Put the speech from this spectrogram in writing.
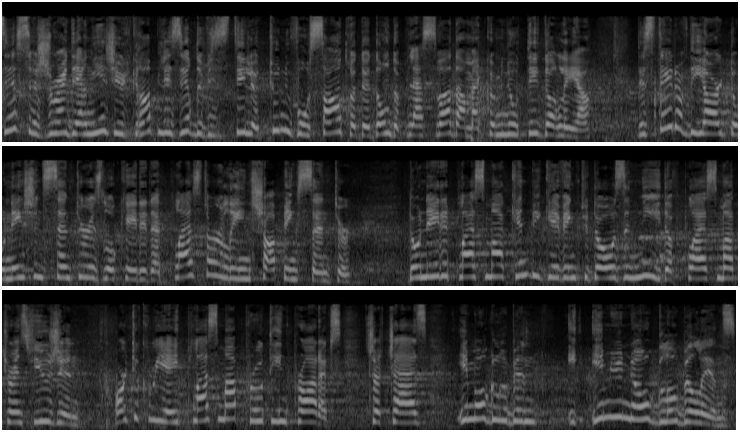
6 juin dernier, j'ai eu le grand plaisir de visiter le tout nouveau centre de dons de plasma dans ma communauté d'Orléans. The state-of-the-art donation center is located at Place d'Orleans Shopping Center. Donated plasma can be given to those in need of plasma transfusion or to create plasma protein products such as immunoglobulins,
